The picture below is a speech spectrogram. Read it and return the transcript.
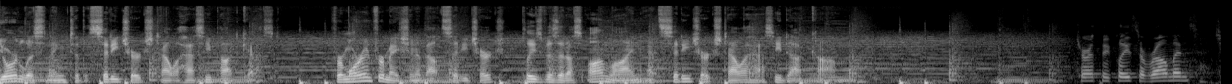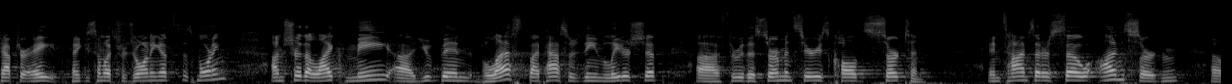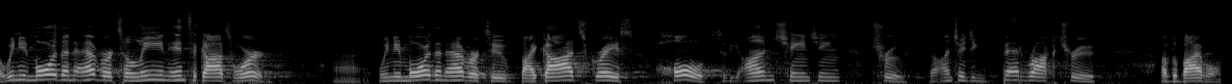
You're listening to the City Church Tallahassee podcast. For more information about City Church, please visit us online at citychurchtallahassee.com. Turn with me, please, to Romans chapter 8. Thank you so much for joining us this morning. I'm sure that, like me, uh, you've been blessed by Pastor Dean's leadership uh, through the sermon series called Certain. In times that are so uncertain, uh, we need more than ever to lean into God's Word. We need more than ever to, by God's grace, hold to the unchanging truth, the unchanging bedrock truth of the Bible.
